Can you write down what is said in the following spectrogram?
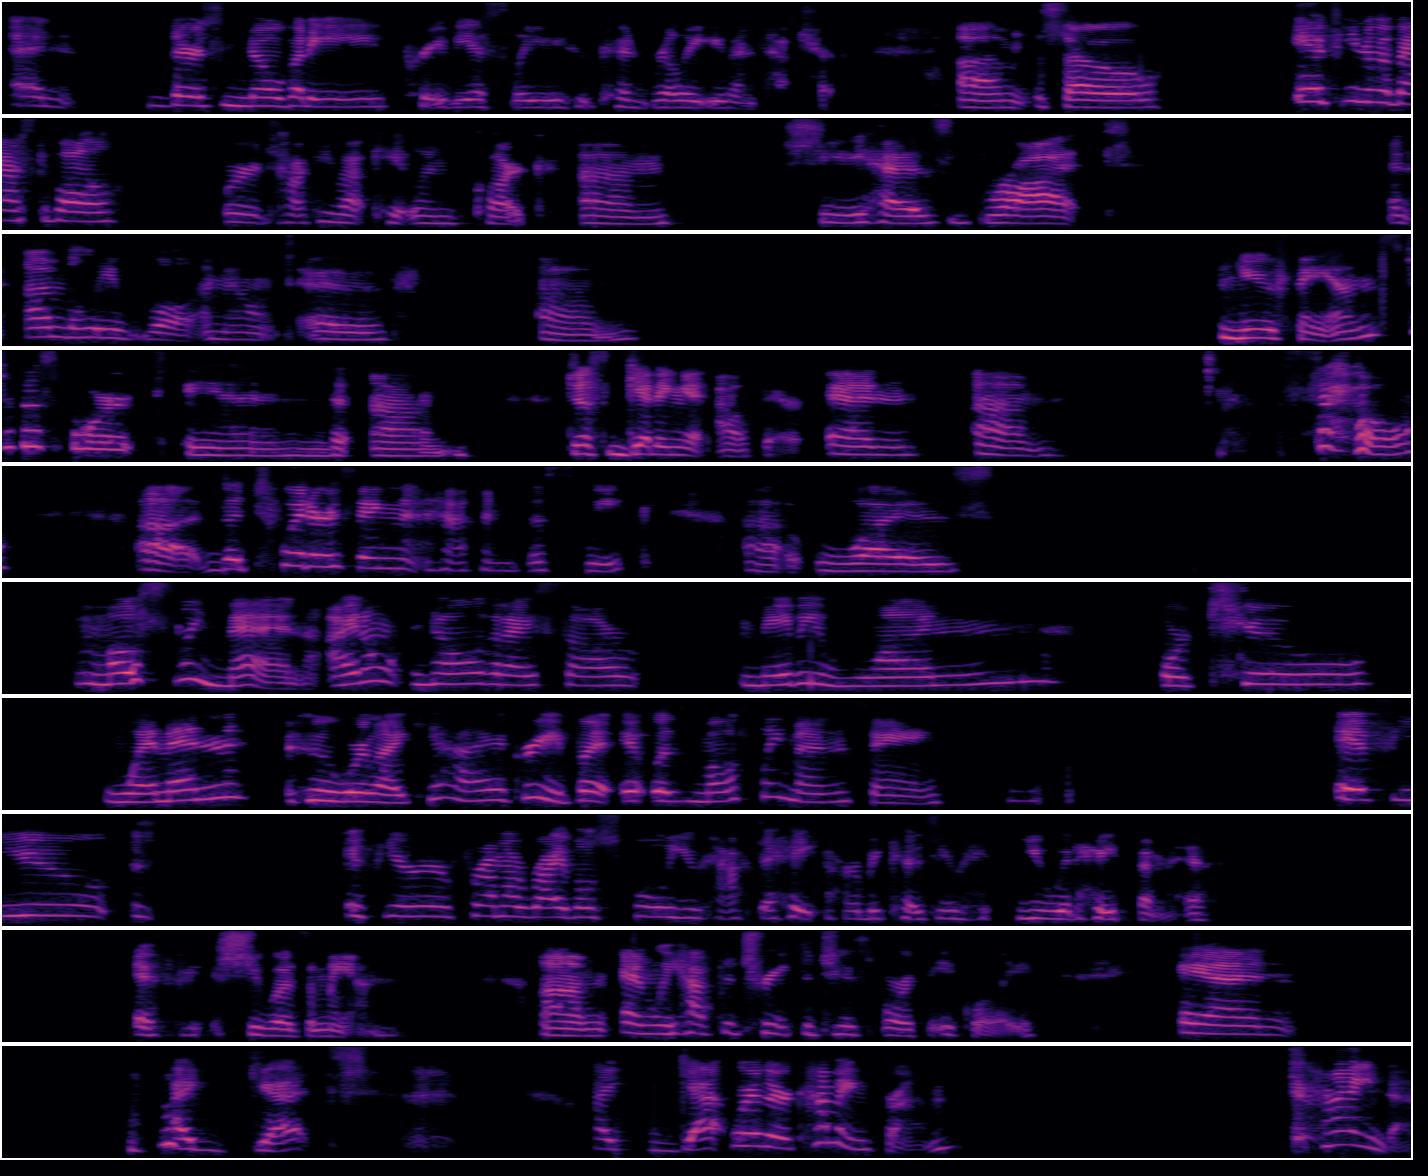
and there's nobody previously who could really even touch her. Um, so if you know basketball, we're talking about Caitlin Clark. Um, she has brought an unbelievable amount of um, new fans to the sport and um, just getting it out there. And um, so uh, the Twitter thing that happened this week uh, was mostly men. I don't know that I saw maybe one or two women who were like, yeah, I agree. But it was mostly men saying, if you if you're from a rival school you have to hate her because you you would hate them if if she was a man um, and we have to treat the two sports equally and i get i get where they're coming from. Kinda.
